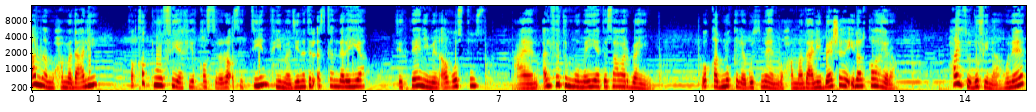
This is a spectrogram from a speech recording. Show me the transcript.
أما محمد علي فقد توفي في قصر رأس التين في مدينة الأسكندرية في الثاني من أغسطس عام 1849 وقد نقل جثمان محمد علي باشا إلى القاهرة حيث دفن هناك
